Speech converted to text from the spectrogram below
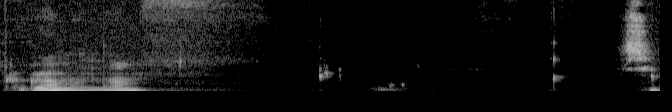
программу на C++.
